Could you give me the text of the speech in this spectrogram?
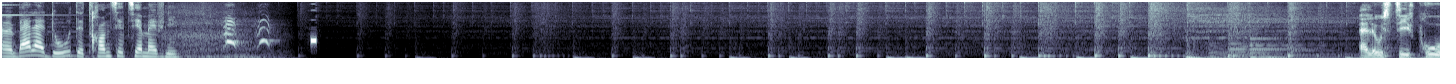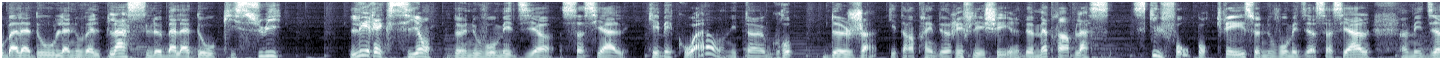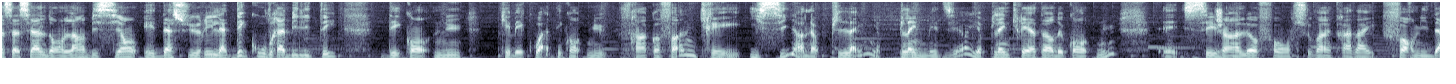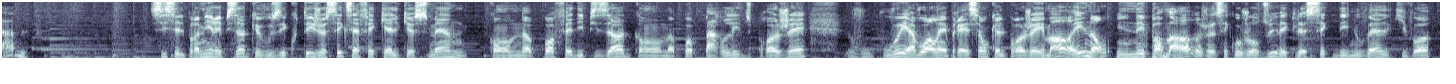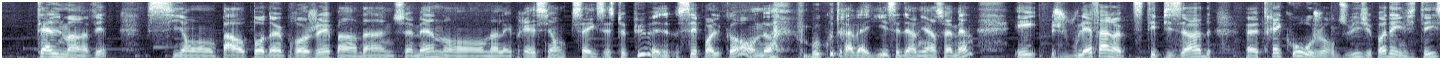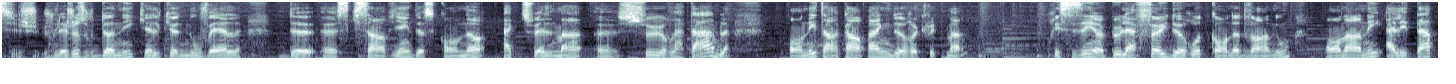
un balado de 37e Avenue. Allô, Steve Prou au balado La Nouvelle Place, le balado qui suit l'érection d'un nouveau média social québécois. On est un groupe de gens qui est en train de réfléchir et de mettre en place ce qu'il faut pour créer ce nouveau média social, un média social dont l'ambition est d'assurer la découvrabilité des contenus québécois, des contenus francophones créés ici. Il y en a plein, il y a plein de médias, il y a plein de créateurs de contenu. Et ces gens-là font souvent un travail formidable. Si c'est le premier épisode que vous écoutez, je sais que ça fait quelques semaines qu'on n'a pas fait d'épisode, qu'on n'a pas parlé du projet. Vous pouvez avoir l'impression que le projet est mort. Et non, il n'est pas mort. Je sais qu'aujourd'hui, avec le cycle des nouvelles qui va tellement vite. Si on parle pas d'un projet pendant une semaine, on a l'impression que ça n'existe plus, mais c'est pas le cas. On a beaucoup travaillé ces dernières semaines et je voulais faire un petit épisode euh, très court aujourd'hui. J'ai pas d'invité. Je voulais juste vous donner quelques nouvelles de euh, ce qui s'en vient, de ce qu'on a actuellement euh, sur la table. On est en campagne de recrutement. Préciser un peu la feuille de route qu'on a devant nous. On en est à l'étape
